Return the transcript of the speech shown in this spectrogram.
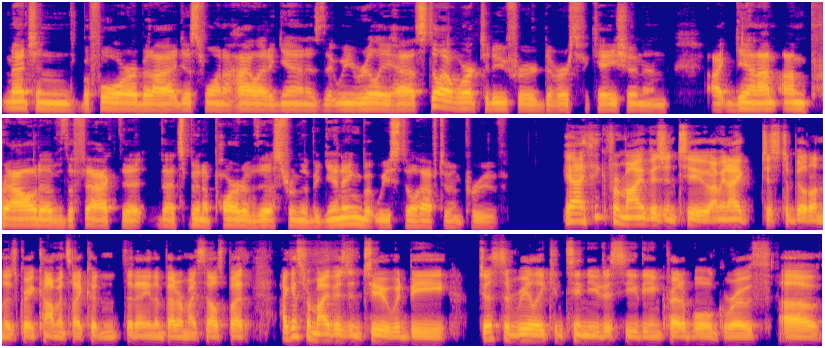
mentioned before, but I just want to highlight again, is that we really have still have work to do for diversification. And again, I'm I'm proud of the fact that that's been a part of this from the beginning, but we still have to improve. Yeah, I think for my vision too, I mean, I just to build on those great comments, I couldn't said any of them better myself, but I guess for my vision too would be just to really continue to see the incredible growth of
